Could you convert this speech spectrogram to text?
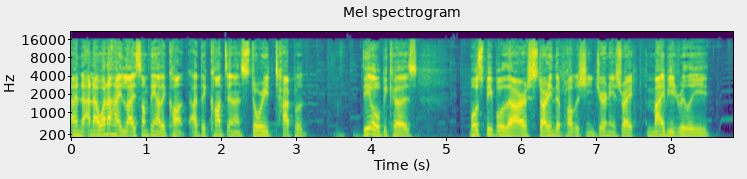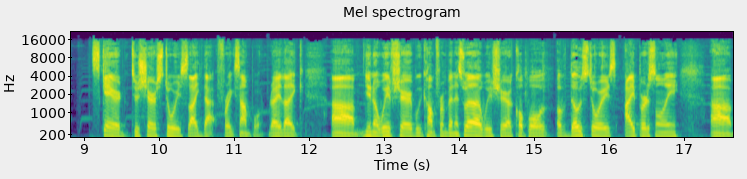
and and I want to highlight something at the con- at the content and story type of deal because most people that are starting their publishing journeys, right, might be really scared to share stories like that. For example, right, like, um, you know, we've shared. We come from Venezuela. We've shared a couple of those stories. I personally. Uh,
